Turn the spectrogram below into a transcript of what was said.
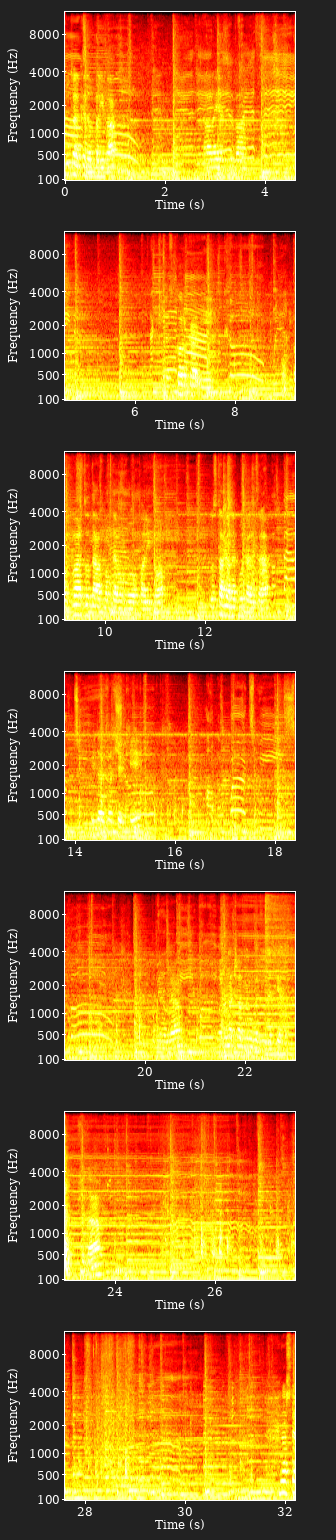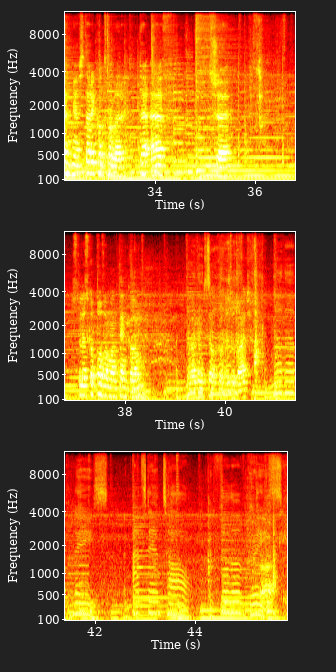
Butelkę do paliwa, ale jest chyba jest korka i bo bardzo dawno temu było paliwo zostawione w butelce. Widać zacieki. Dobra. Może na czarną godzinę się przyda. Następnie stary kontroler TF3 z teleskopową antenką. Zatem chcę oko wydubać. another place I'd stand tall and full of grace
